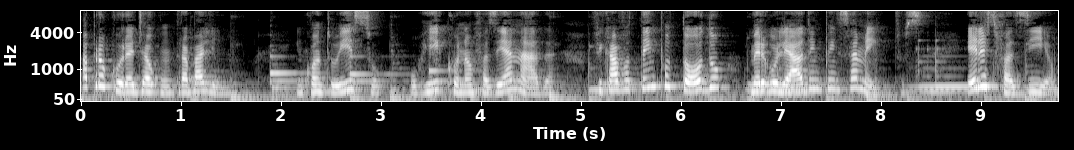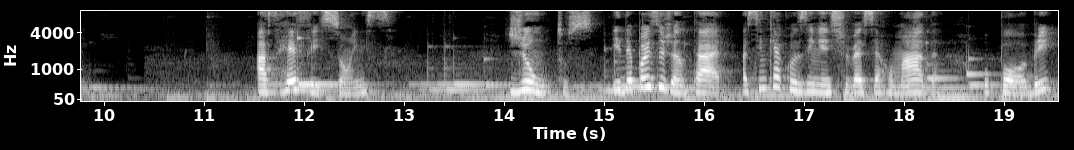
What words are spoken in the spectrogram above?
à procura de algum trabalhinho. Enquanto isso, o rico não fazia nada, ficava o tempo todo mergulhado em pensamentos. Eles faziam as refeições juntos e depois do jantar, assim que a cozinha estivesse arrumada, o pobre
